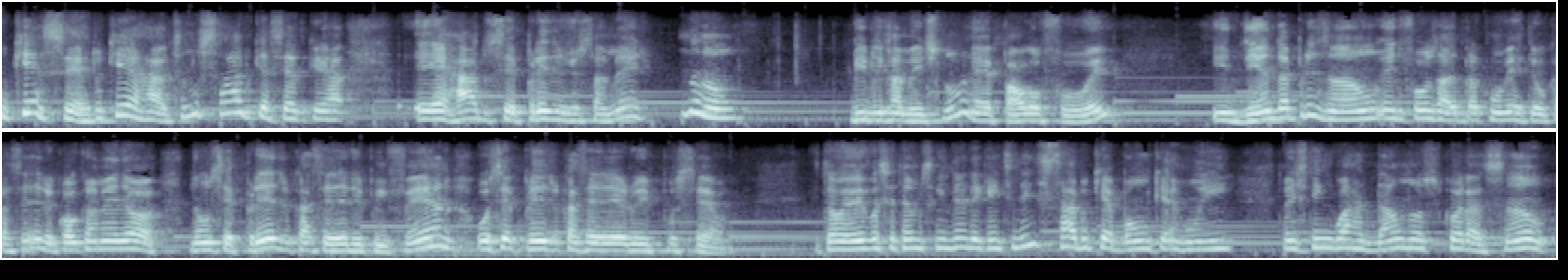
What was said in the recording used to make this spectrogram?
O que é certo? O que é errado? Você não sabe o que é certo, o que é errado. É errado ser preso injustamente? Não. Biblicamente não é. Paulo foi e dentro da prisão ele foi usado para converter o carcereiro. Qual que é melhor? Não ser preso, o carcereiro ir para o inferno ou ser preso, o carcereiro ir para o céu? Então eu e você temos que entender que a gente nem sabe o que é bom, o que é ruim. Então a gente tem que guardar o nosso coração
